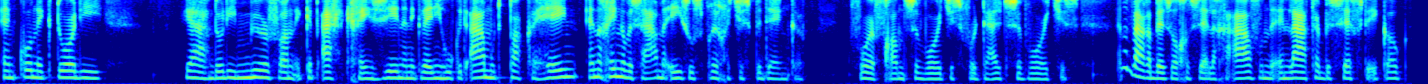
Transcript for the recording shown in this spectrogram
En kon ik door die ja, door die muur van ik heb eigenlijk geen zin en ik weet niet hoe ik het aan moet pakken heen. En dan gingen we samen ezelsbruggetjes bedenken. Voor Franse woordjes, voor Duitse woordjes. En dat waren best wel gezellige avonden. En later besefte ik ook,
